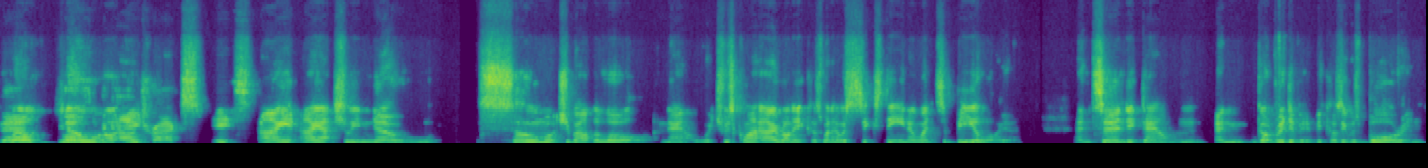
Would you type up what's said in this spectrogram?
well, you know contracts. It, it's I I actually know so much about the law now, which was quite ironic because when I was 16, I went to be a lawyer and turned it down and got rid of it because it was boring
